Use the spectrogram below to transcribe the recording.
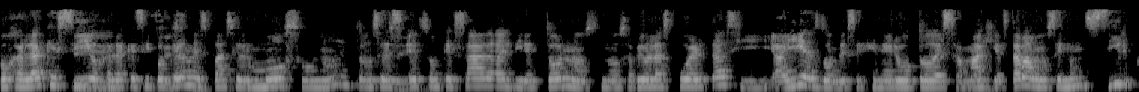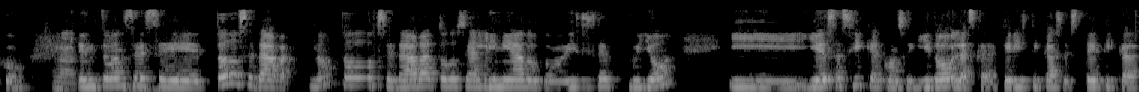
Ojalá que sí, sí, ojalá que sí, porque sí, era un espacio hermoso, ¿no? Entonces, sí. Edson Quesada, el director, nos, nos abrió las puertas y ahí es donde se generó toda esa magia. Estábamos en un circo, claro. entonces eh, todo se daba, ¿no? Todo se daba, todo se ha alineado, como dice, fluyó. Y, y es así que ha conseguido las características estéticas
